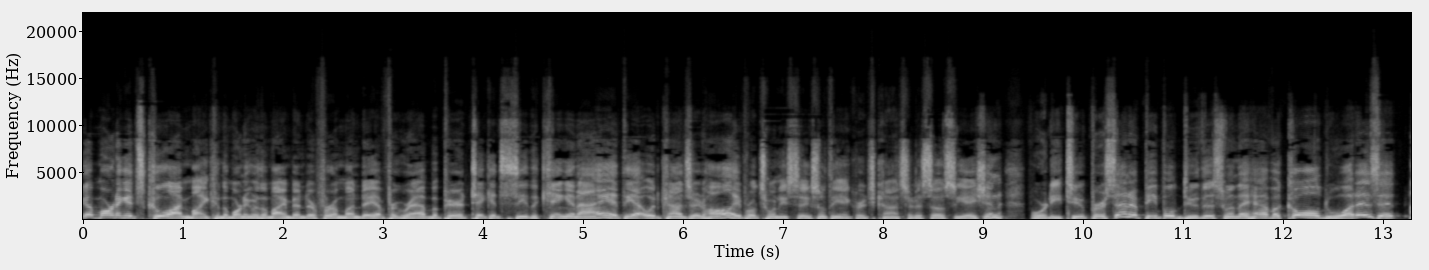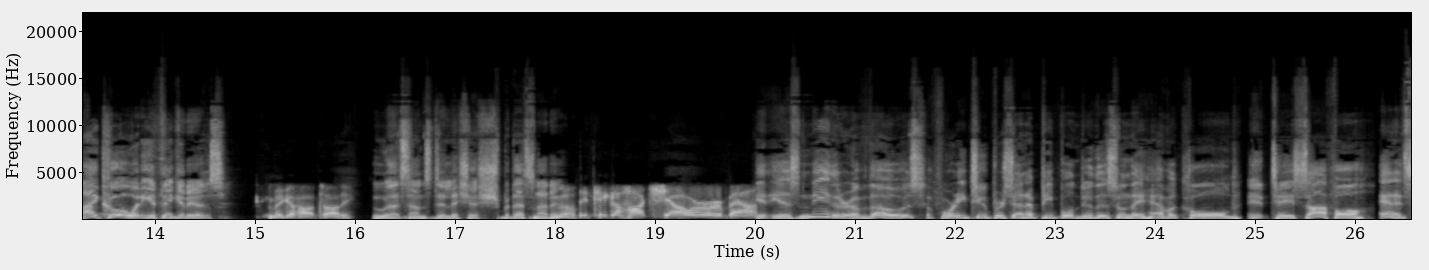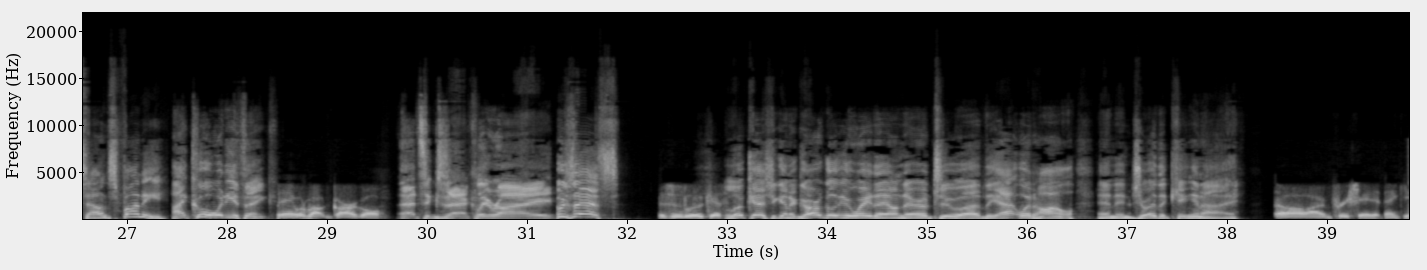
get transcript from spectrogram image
Good morning. It's cool. I'm Mike in the morning with a mind bender for a Monday up for grab. A pair of tickets to see The King and I at the Atwood Concert Hall, April 26th with the Anchorage Concert Association. 42% of people do this when they have a cold. What is it? Hi, cool. What do you think it is? Make a hot toddy. Ooh, that sounds delicious, but that's not it. No. They take a hot shower or a bath. It is neither of those. 42% of people do this when they have a cold. It tastes awful, and it sounds funny. Hi, cool. What do you think? Hey, what about gargle? That's exactly right. Who's this? This is Lucas. Lucas, you're going to gargle your way down there to uh, the Atwood Hall and enjoy the King and I. Oh, I appreciate it. Thank you.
